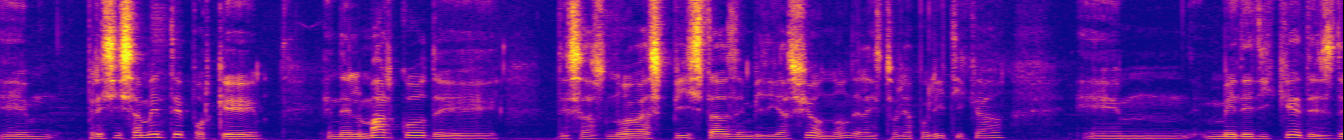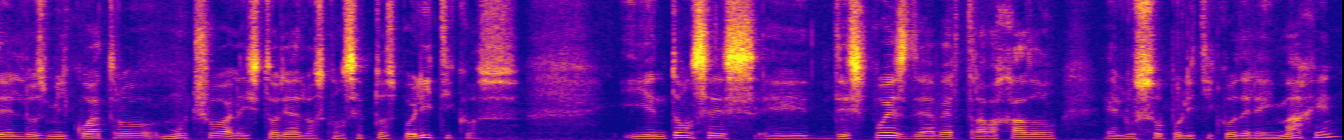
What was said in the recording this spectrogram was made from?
Eh, precisamente porque en el marco de de esas nuevas pistas de investigación ¿no? de la historia política, em, me dediqué desde el 2004 mucho a la historia de los conceptos políticos. Y entonces, eh, después de haber trabajado el uso político de la imagen,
